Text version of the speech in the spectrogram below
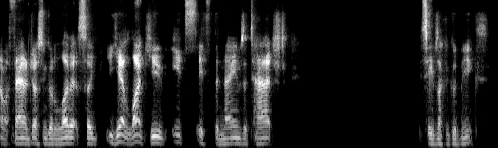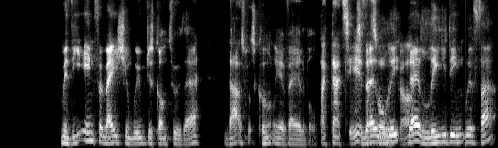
I'm a fan of Justin Gordon-Levitt, so yeah, like you, it's it's the names attached. It seems like a good mix. I mean, the information we've just gone through there, that's what's currently available. Like that's it. So that's they're, le- they're leading with that.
